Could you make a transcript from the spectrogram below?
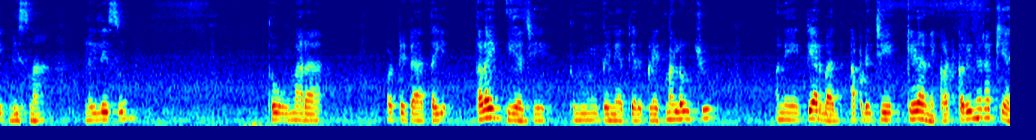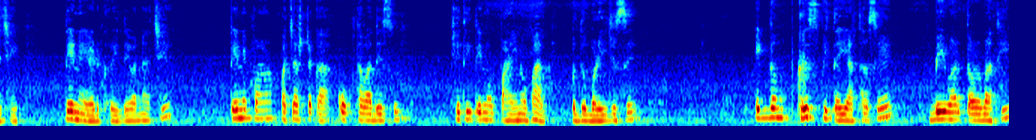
એક ડીશમાં લઈ લઈશું તો મારા બટેટા તળાઈ ગયા છે, તો હું તેને અત્યારે પ્લેટમાં લઉં છું. અને ત્યારબાદ આપણે જે કેળાને કટ કરીને રાખ્યા છે, તેને એડ કરી દેવાના છે. તેને પણ પચાસ ટકા કોક થવા દેશું, જેથી તેનો પાણીનો ભાગ બધો બળી જશે. એકદમ ક્રિસ્પી તૈયાર થશે બે વાર તળવાથી,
